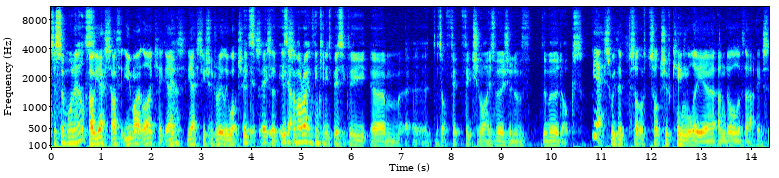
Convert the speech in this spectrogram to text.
to someone else. Oh yes, I think you might like it. Yes, yes, you should really watch it. It's, It's- it's a- is it, am I right in thinking it's basically um, a, a sort of fi- fictionalised version of the Murdochs? Yes, with a sort of touch of King Lear and all of that. It's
